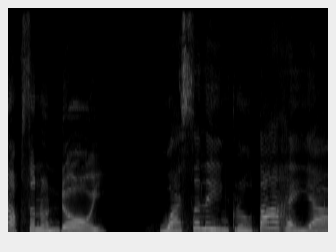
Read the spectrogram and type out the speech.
นับสนุนโดย วัสลีนกรูต้าไฮยา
